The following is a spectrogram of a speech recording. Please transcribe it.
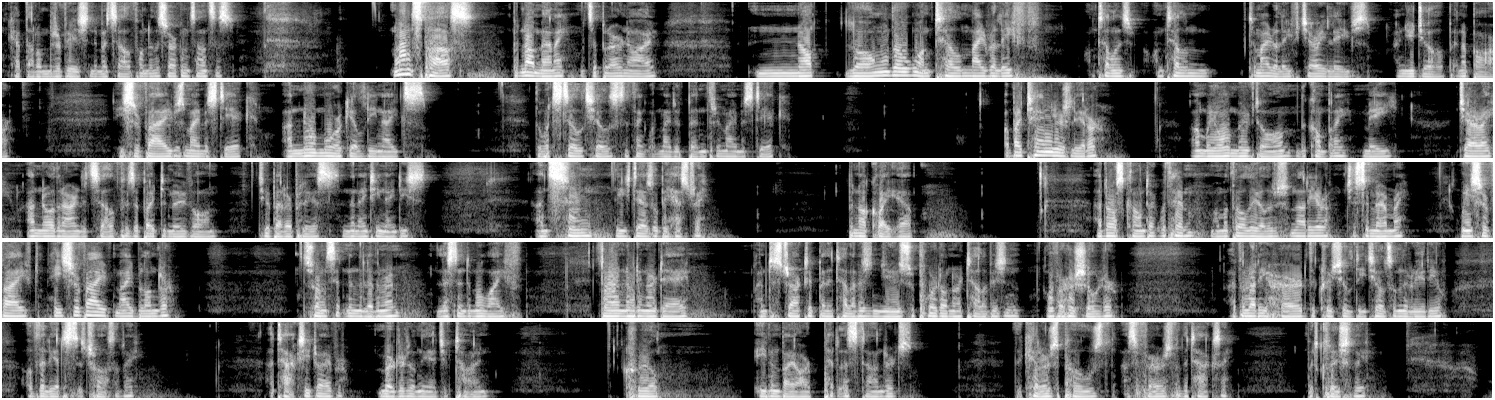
Kept that observation to myself under the circumstances. Months pass, but not many. It's a blur now. Not long though until my relief, until until to my relief, Jerry leaves a new job in a bar. He survives my mistake and no more guilty nights, though it still chills to think what might have been through my mistake. About ten years later, and we all moved on, the company, me, Jerry, and Northern Ireland itself is about to move on to a better place in the 1990s. And soon these days will be history but not quite yet. I'd lost contact with him and with all the others from that era, just a memory. We survived. He survived my blunder. So I'm sitting in the living room, listening to my wife, downloading her day. I'm distracted by the television news report on our television over her shoulder. I've already heard the crucial details on the radio of the latest atrocity. A taxi driver murdered on the edge of town. Cruel, even by our pitiless standards. The killers posed as fares for the taxi, but crucially,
